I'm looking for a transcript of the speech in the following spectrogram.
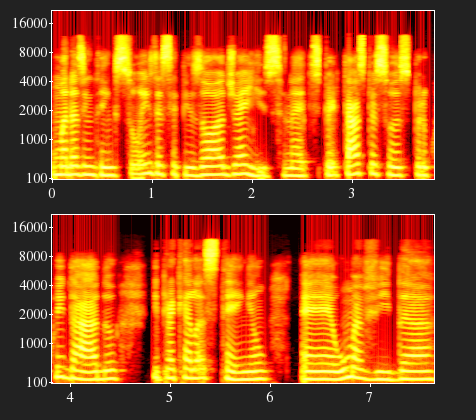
uma das intenções desse episódio é isso, né? Despertar as pessoas para o cuidado e para que elas tenham é, uma vida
